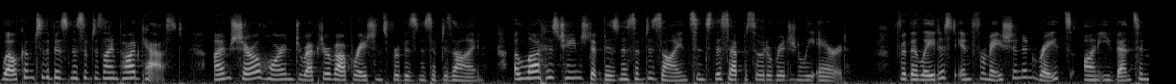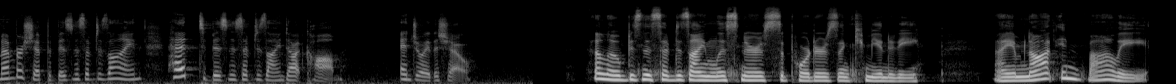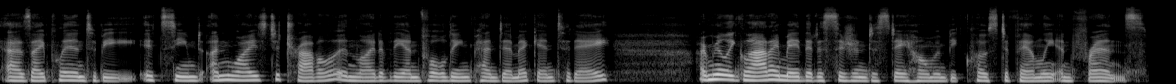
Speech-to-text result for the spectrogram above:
Welcome to the Business of Design podcast. I'm Cheryl Horn, Director of Operations for Business of Design. A lot has changed at Business of Design since this episode originally aired. For the latest information and rates on events and membership at Business of Design, head to businessofdesign.com. Enjoy the show. Hello, Business of Design listeners, supporters, and community. I am not in Bali as I planned to be. It seemed unwise to travel in light of the unfolding pandemic, and today I'm really glad I made the decision to stay home and be close to family and friends.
